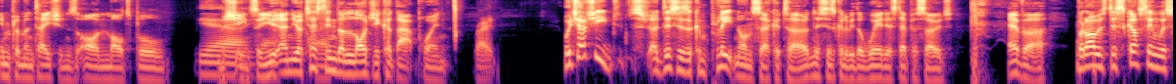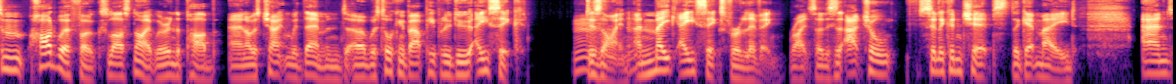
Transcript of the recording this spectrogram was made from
implementations on multiple Yeah. machines. So yeah. you and you're testing the logic at that point. Right. Which actually, uh, this is a complete non sequitur, and this is going to be the weirdest episode ever. But I was discussing with some hardware folks last night. We were in the pub, and I was chatting with them, and uh, was talking about people who do ASIC Mm, design mhm. and make ASICs for a living, right? So this is actual silicon chips that get made, and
